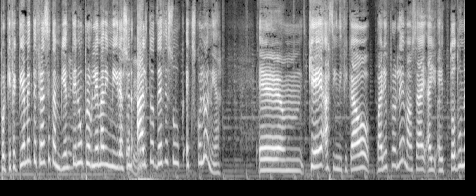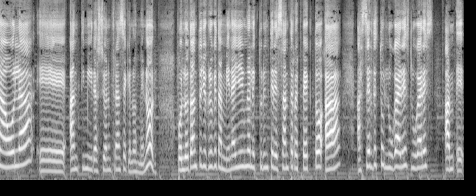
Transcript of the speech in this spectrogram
Porque efectivamente Francia también tiene un problema de inmigración También. alto desde sus excolonia. Eh, que ha significado varios problemas. O sea, hay, toda una ola eh, anti-migración en Francia que no es menor. Por lo tanto, yo creo que también hay una lectura interesante respecto a hacer de estos lugares lugares eh,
